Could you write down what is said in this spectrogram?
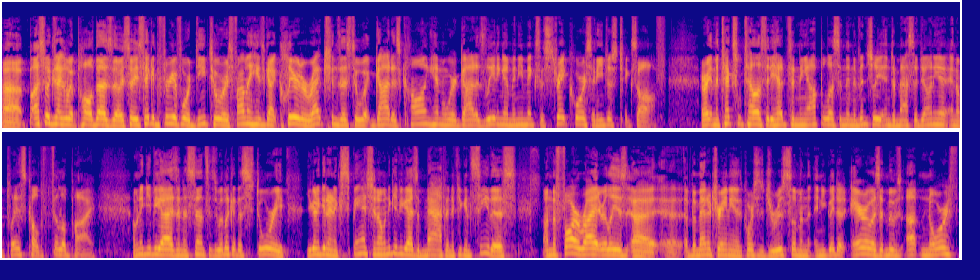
uh, that's exactly what Paul does, though. So he's taken three or four detours. Finally, he's got clear directions as to what God is calling him and where God is leading him, and he makes a straight course and he just takes off. All right, and the text will tell us that he heads to Neapolis and then eventually into Macedonia and a place called Philippi. I'm going to give you guys, in a sense, as we look at this story, you're going to get an expansion. I'm going to give you guys a map, and if you can see this, on the far right really is uh, uh, of the Mediterranean, of course, is Jerusalem, and, and you get an arrow as it moves up north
